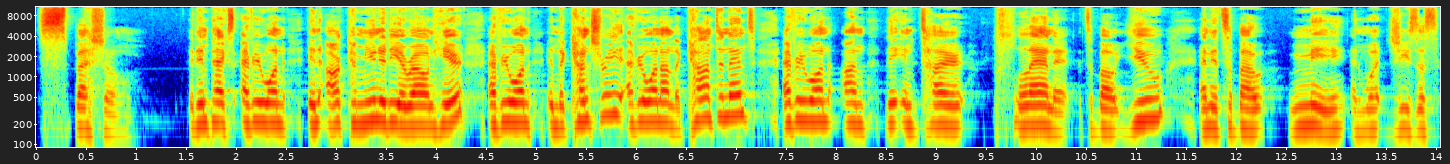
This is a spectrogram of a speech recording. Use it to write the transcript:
special. It impacts everyone in our community around here, everyone in the country, everyone on the continent, everyone on the entire planet. It's about you and it's about me and what Jesus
